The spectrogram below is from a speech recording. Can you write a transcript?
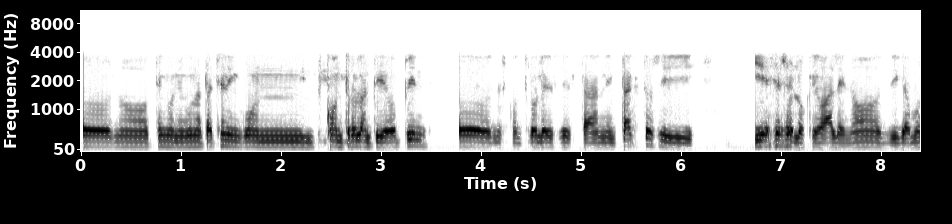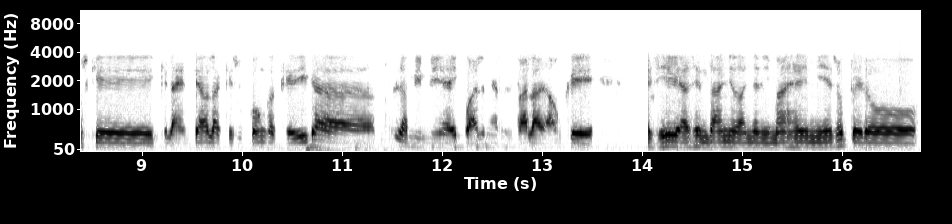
Yo no tengo ninguna tacha, ningún control antidoping. Mis controles están intactos y, y es eso lo que vale, ¿no? Digamos que, que la gente habla, que suponga, que diga, pues, a mí me da igual, me resbala, aunque sí me hacen daño, dañan imagen y eso, pero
